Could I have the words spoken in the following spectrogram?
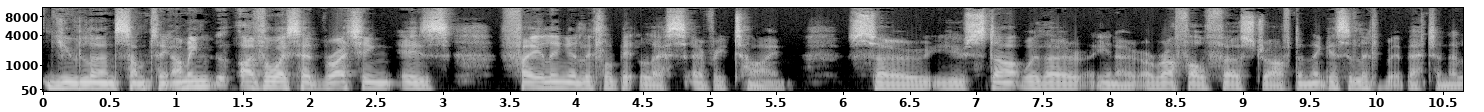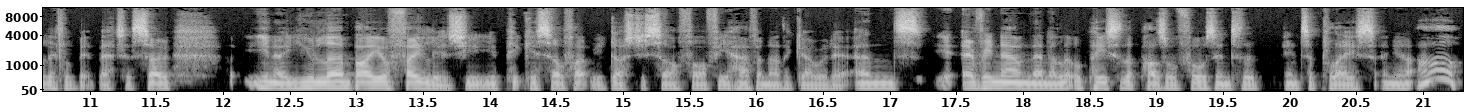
you learn something i mean i've always said writing is failing a little bit less every time so you start with a you know a rough old first draft and it gets a little bit better and a little bit better so you know you learn by your failures you, you pick yourself up you dust yourself off you have another go at it and every now and then a little piece of the puzzle falls into the, into place and you're like oh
